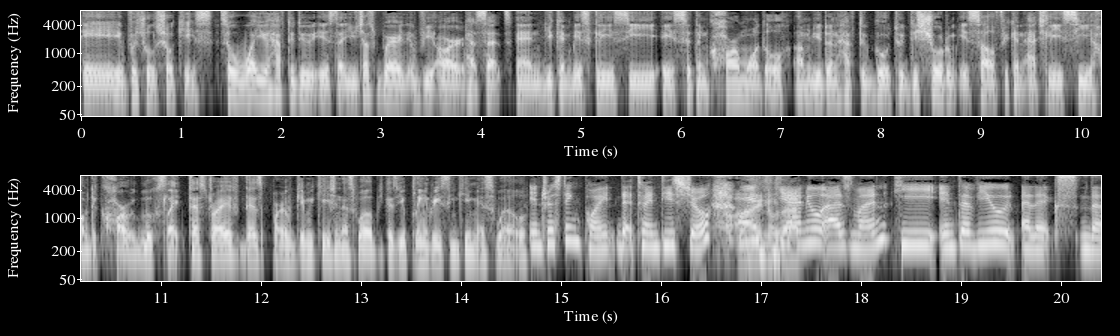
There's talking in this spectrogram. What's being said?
a virtual showcase. So what you have to do is that you just wear the VR headsets and you can basically see a certain car model. Um, you don't have to go to the showroom itself. You can actually see how the car looks like. Test drive, that's part of gamification as well because you're playing racing game as well. Interesting point. That 20s show with know that. Asman. He interviewed Alex, the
